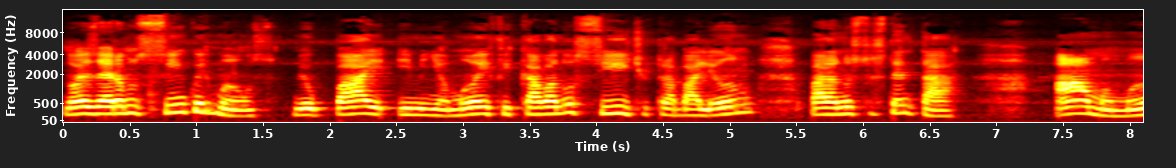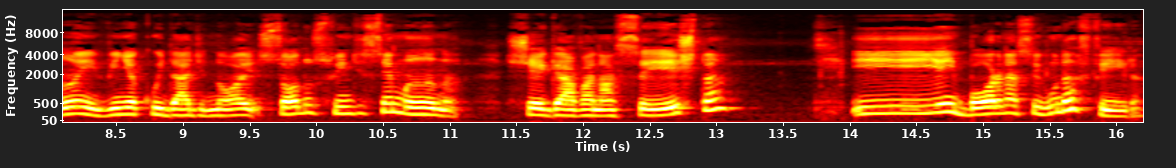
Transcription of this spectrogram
Nós éramos cinco irmãos. Meu pai e minha mãe ficavam no sítio trabalhando para nos sustentar. A mamãe vinha cuidar de nós só nos fins de semana. Chegava na sexta e ia embora na segunda-feira.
